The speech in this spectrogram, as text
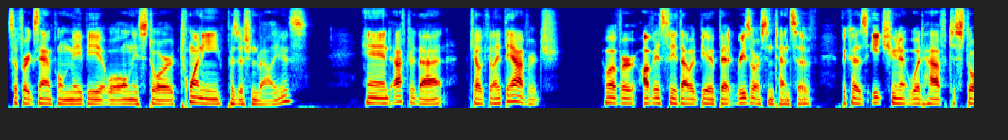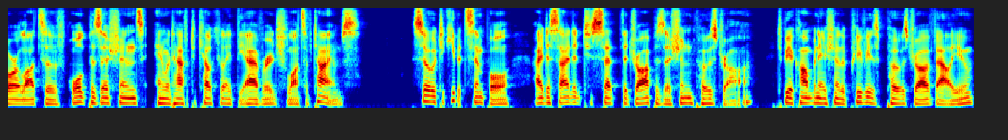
So for example, maybe it will only store 20 position values. And after that, calculate the average. However, obviously that would be a bit resource intensive because each unit would have to store lots of old positions and would have to calculate the average lots of times. So to keep it simple, I decided to set the draw position, pose draw, to be a combination of the previous pose draw value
